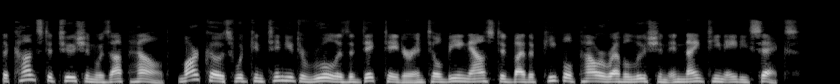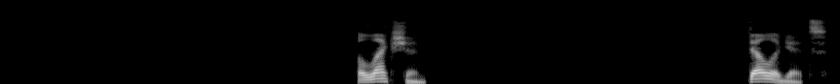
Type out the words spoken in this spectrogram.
The constitution was upheld. Marcos would continue to rule as a dictator until being ousted by the People Power Revolution in 1986. Election Delegates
